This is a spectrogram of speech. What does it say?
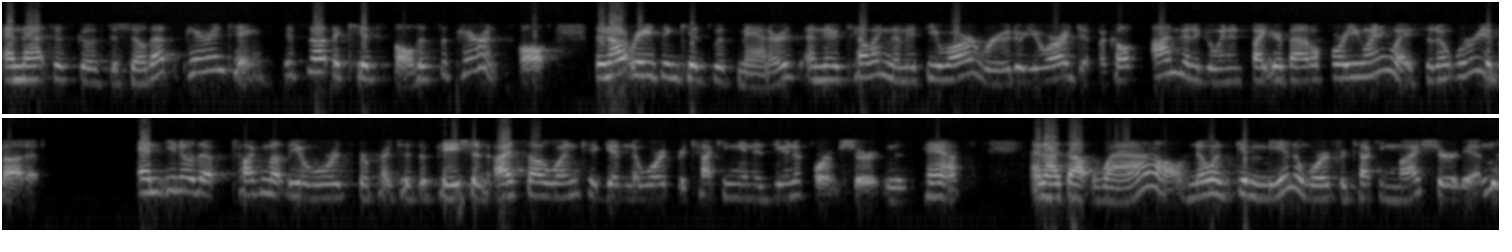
and that just goes to show that's parenting. It's not the kid's fault; it's the parents' fault. They're not raising kids with manners, and they're telling them if you are rude or you are difficult, I'm going to go in and fight your battle for you anyway. So don't worry about it. And you know, the, talking about the awards for participation, I saw one kid get an award for tucking in his uniform shirt and his pants. And I thought, wow, no one's given me an award for tucking my shirt in.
